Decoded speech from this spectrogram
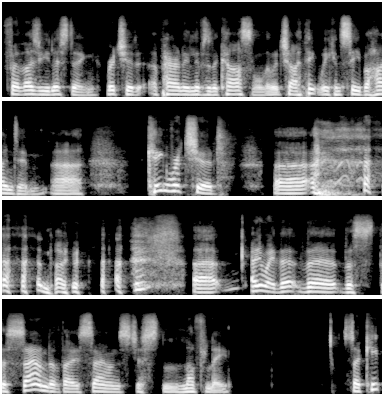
for those of you listening richard apparently lives in a castle which i think we can see behind him. Uh, king richard. Uh, no. Uh, anyway the, the the the sound of those sounds just lovely. So keep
